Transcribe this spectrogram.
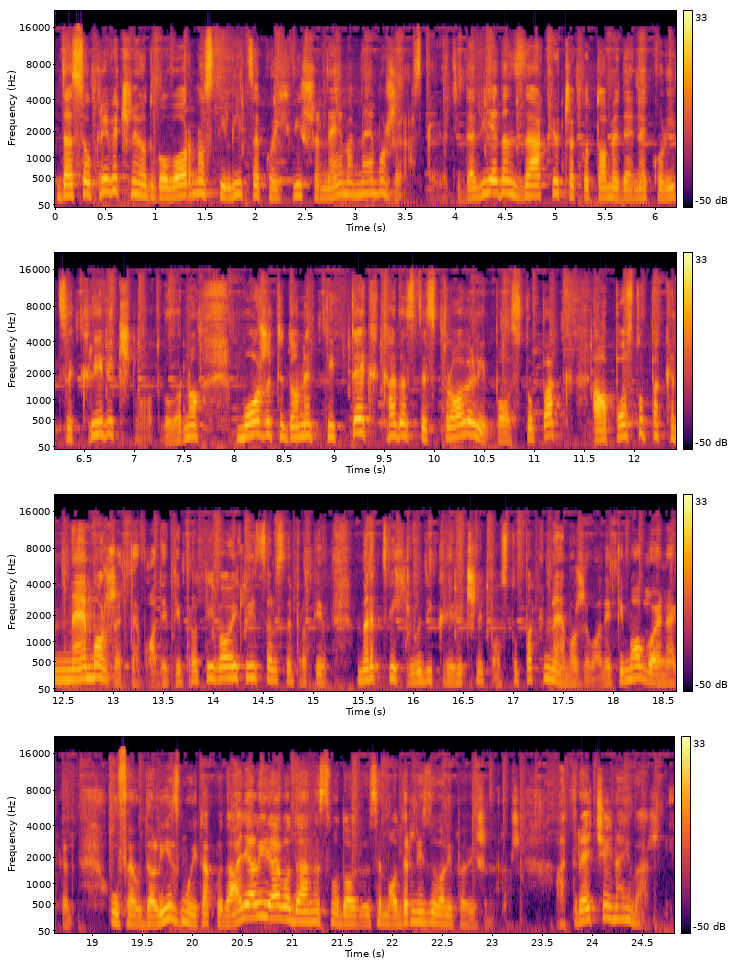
da se o krivičnoj odgovornosti lica kojih više nema ne može raspravljati. Da vi jedan zaključak o tome da je neko lice krivično odgovorno možete doneti tek kada ste sproveli postupak, a postupak ne možete voditi protiv ovih lica, ali se protiv mrtvih ljudi krivični postupak ne može voditi. Mogo je nekad u feudalizmu i tako dalje, ali evo danas smo se modernizovali pa više ne može. A treće i najvažnije,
